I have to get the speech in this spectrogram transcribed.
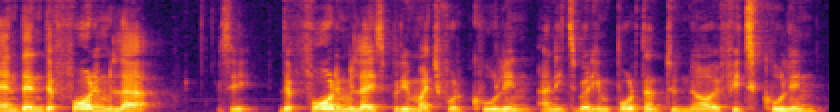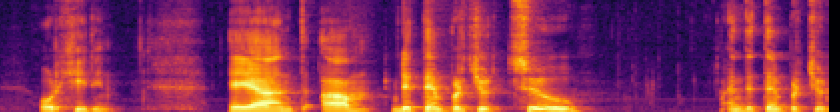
And then the formula, see, the formula is pretty much for cooling and it's very important to know if it's cooling or heating. And um, the temperature two and the temperature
